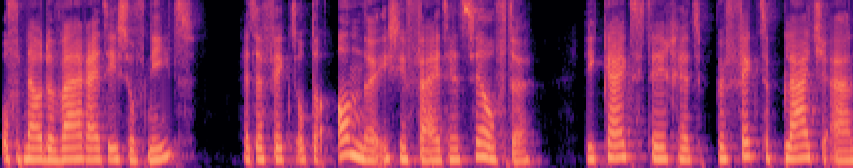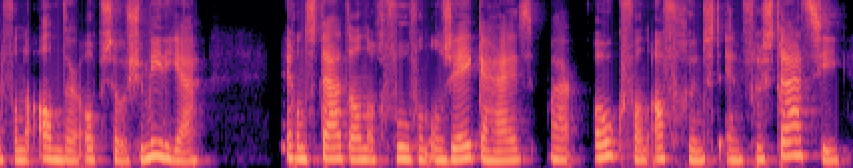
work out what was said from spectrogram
Of het nou de waarheid is of niet, het effect op de ander is in feite hetzelfde. Die kijkt tegen het perfecte plaatje aan van de ander op social media. Er ontstaat dan een gevoel van onzekerheid, maar ook van afgunst en frustratie.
